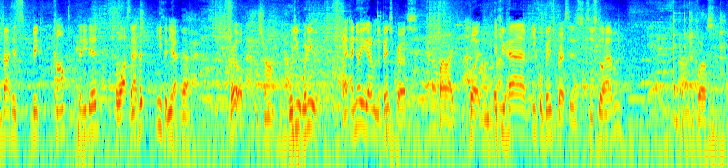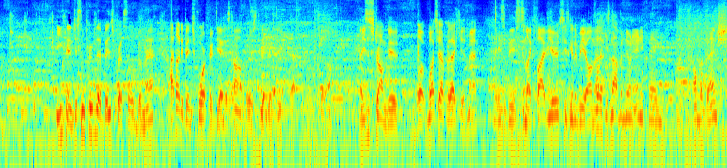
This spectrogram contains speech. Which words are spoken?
about his big comp that he did, the Wasatch. Ethan? Ethan, yeah. Yeah, Bro, I'm strong. would you? What do you? I, I know you got him in the bench press, By like. but if you have equal bench presses, do you still have them? Nah, too close. Ethan, just improve that bench press a little bit, man. I thought he benched 450 at his comp, but it was 350. So, he's a strong dude. Look, watch out for that kid, man. Yeah, he's a beast. In like five years, he's gonna be on I feel like that. he's not been doing anything on the bench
